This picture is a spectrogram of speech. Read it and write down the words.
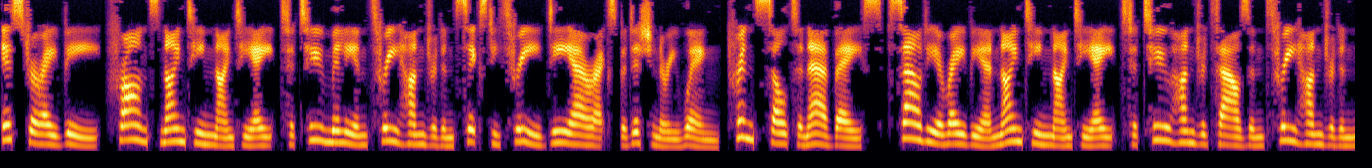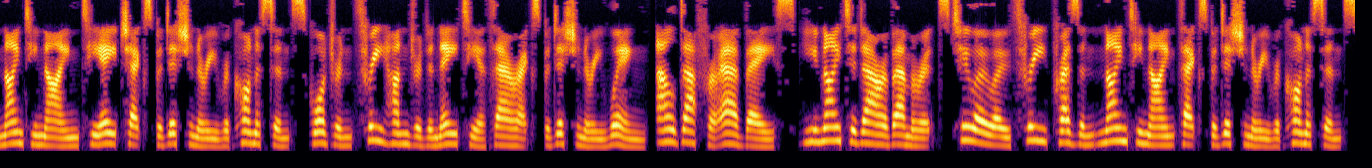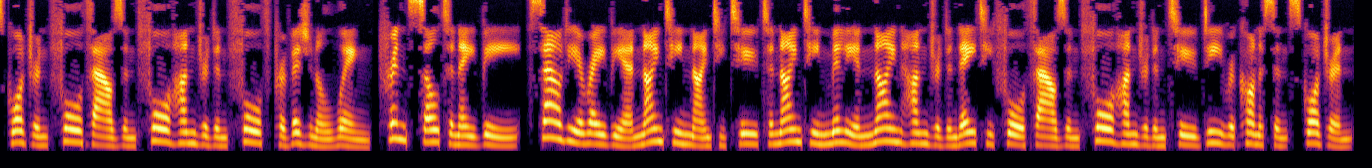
1998 AB, France 1998 to 2,363d Air Expeditionary Wing, Prince Sultan Air Base, Saudi Arabia 1998 to 200,399 th Expeditionary Reconnaissance Squadron 380th Air Expeditionary Wing, Al Dhafra Air Base, United Arab Emirates 2003 present 99th Expeditionary Reconnaissance Squadron 4404th Provisional Wing, Prince Sultan AB, Saudi Arabia 1992 to 19,984,402 D Reconnaissance Squadron,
